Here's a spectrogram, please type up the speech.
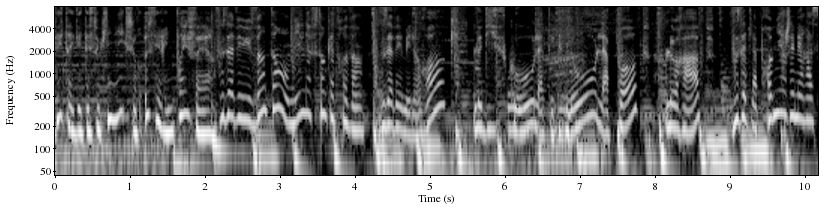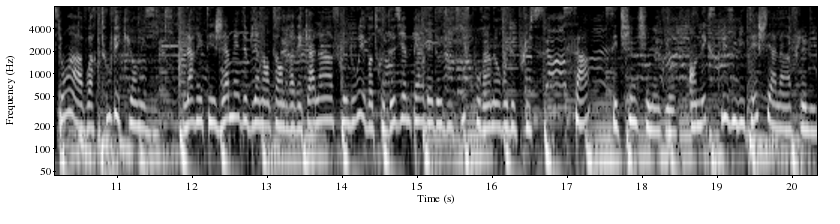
Détail des tests cliniques sur eucérine.fr. Vous avez eu 20 ans en 1980. Vous avez aimé le rock, le disco, la techno, la pop, le rap. Vous êtes la première génération à avoir tout vécu en musique. N'arrêtez jamais de bien entendre avec Alain Afflelou et votre deuxième paire d'aides auditives pour un euro de plus. Ça, c'est Chin Chin Audio, en exclusivité chez Alain Afflelou.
